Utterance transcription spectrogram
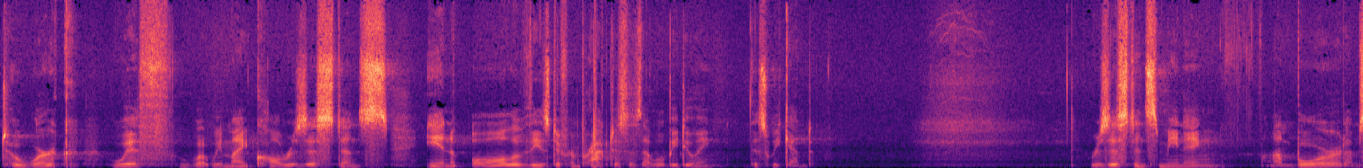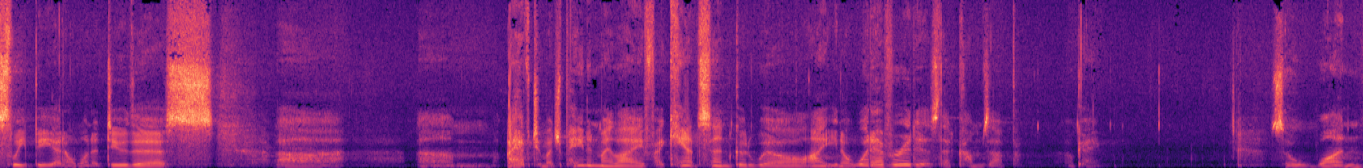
to work with what we might call resistance in all of these different practices that we'll be doing this weekend. Resistance meaning I'm bored, I'm sleepy, I don't want to do this, uh, um, I have too much pain in my life, I can't send goodwill, I, you know, whatever it is that comes up. Okay. So one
